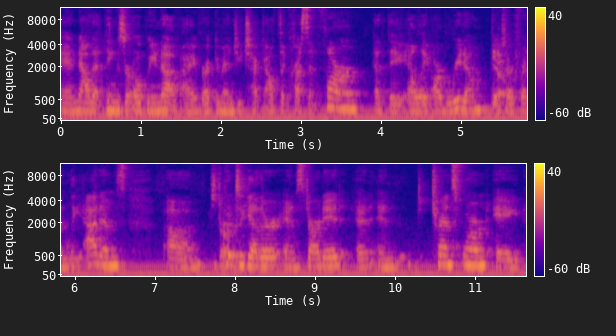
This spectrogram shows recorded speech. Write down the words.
and now that things are opening up, I recommend you check out the Crescent Farm at the LA Arboretum, which Yeah. our friend Leigh Adams um, put together and started and, and transformed a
